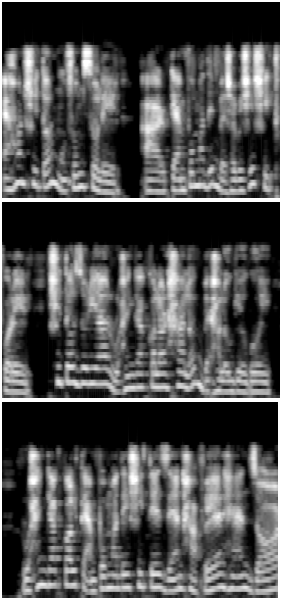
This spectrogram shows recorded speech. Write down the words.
এখন শীতর মৌসুম চলের, আর ক্যাম্প মাদে বেশা বেশি শীত করে শীতর জরিয়া রোহিঙ্গা কলার হালত বেহালো গিয়ে গই। রোহিঙ্গা কল ক্যাম্প মাদে শীতে হাফের হ্যান জ্বর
